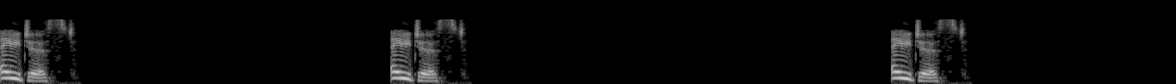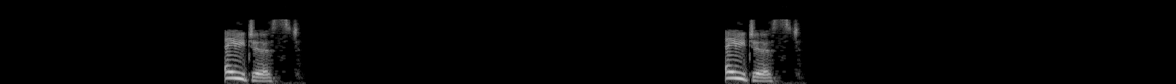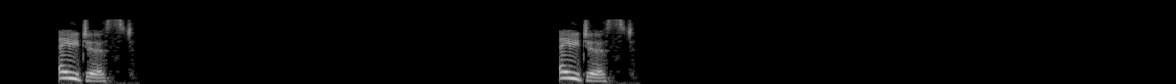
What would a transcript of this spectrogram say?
ageist. Ageist. Ageist. Ageist. Ageist. Ageist. Ageist.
